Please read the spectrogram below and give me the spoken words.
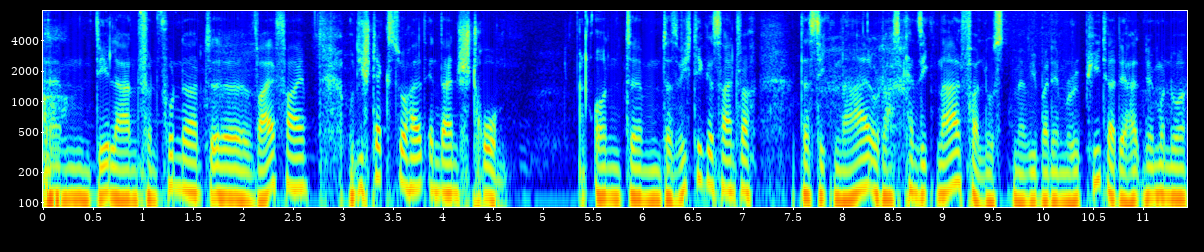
Ähm, DLAN 500 äh, Wi-Fi. Und die steckst du halt in deinen Strom. Und ähm, das Wichtige ist einfach, das Signal, oder du hast keinen Signalverlust mehr, wie bei dem Repeater, der halt immer nur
